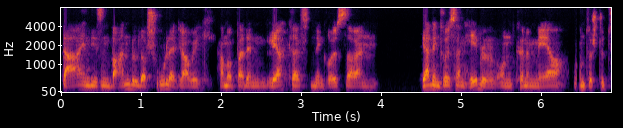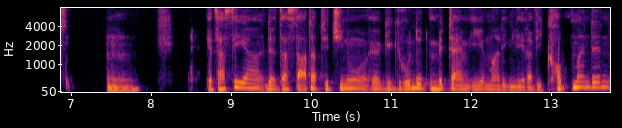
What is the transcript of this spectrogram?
da in diesem Wandel der Schule, glaube ich, haben wir bei den Lehrkräften den größeren, ja, den größeren Hebel und können mehr unterstützen. Jetzt hast du ja das Startup Ticino äh, gegründet mit deinem ehemaligen Lehrer. Wie kommt man denn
